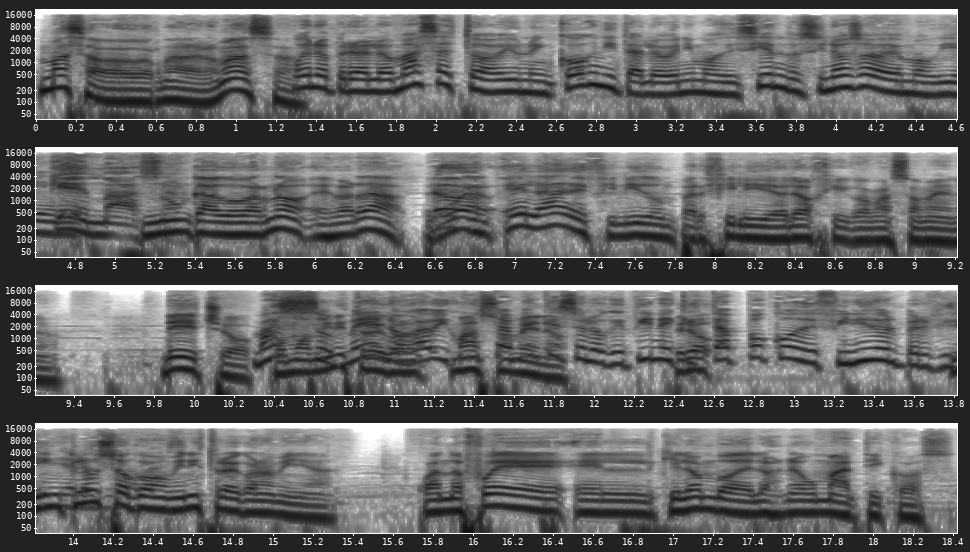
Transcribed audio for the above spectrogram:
Massa va a gobernar a lo Massa. Bueno, pero lo Massa es todavía una incógnita, lo venimos diciendo, si no sabemos bien. ¿Qué es Massa? Nunca gobernó, es verdad. Pero No. bueno, él ha definido un perfil ideológico más o menos. De hecho, Más como o ministro de menos, Econo- Gaby, más o justamente menos. eso es lo que tiene, Pero que está poco definido el perfil. Incluso ideológico como Massa. ministro de Economía, cuando fue el quilombo de los neumáticos,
